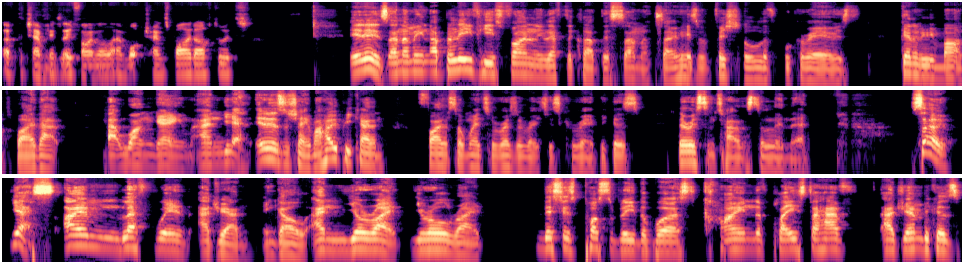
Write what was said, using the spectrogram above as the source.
of the hmm. Champions League final and what transpired afterwards. It is, and I mean, I believe he's finally left the club this summer, so his official Liverpool career is going to be marked by that that one game. And yeah, it is a shame. I hope he can find some way to resurrect his career because there is some talent still in there. So yes, I am left with Adrian in goal, and you're right. You're all right. This is possibly the worst kind of place to have Adrian because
